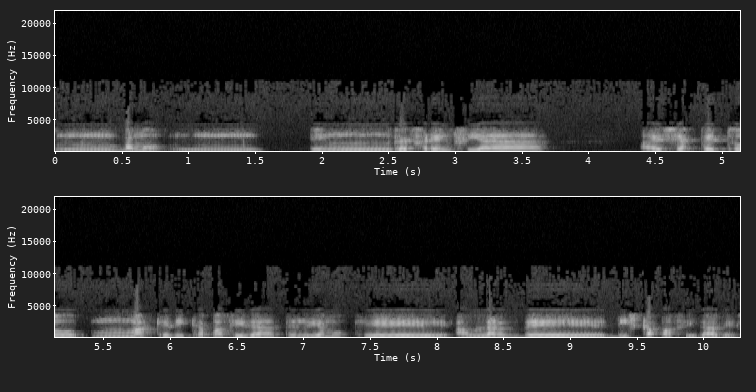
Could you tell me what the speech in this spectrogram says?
mm, vamos, mm, en referencia a ese aspecto, más que discapacidad, tendríamos que hablar de discapacidades.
